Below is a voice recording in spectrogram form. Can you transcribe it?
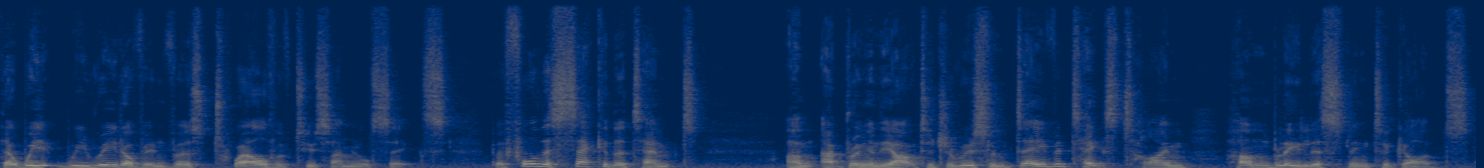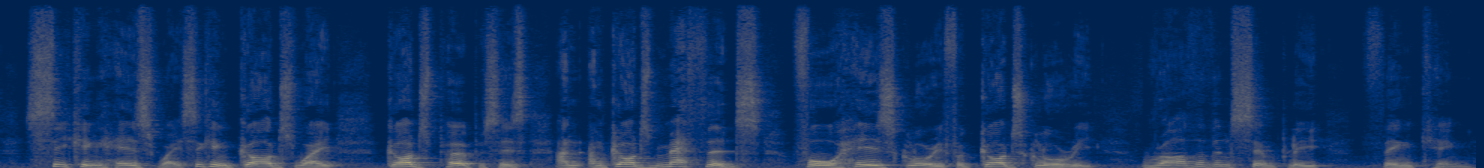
that we, we read of in verse 12 of 2 Samuel 6, before this second attempt um, at bringing the ark to Jerusalem, David takes time humbly listening to God, seeking His way, seeking God's way, God's purposes, and, and God's methods for His glory, for God's glory, rather than simply thinking,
